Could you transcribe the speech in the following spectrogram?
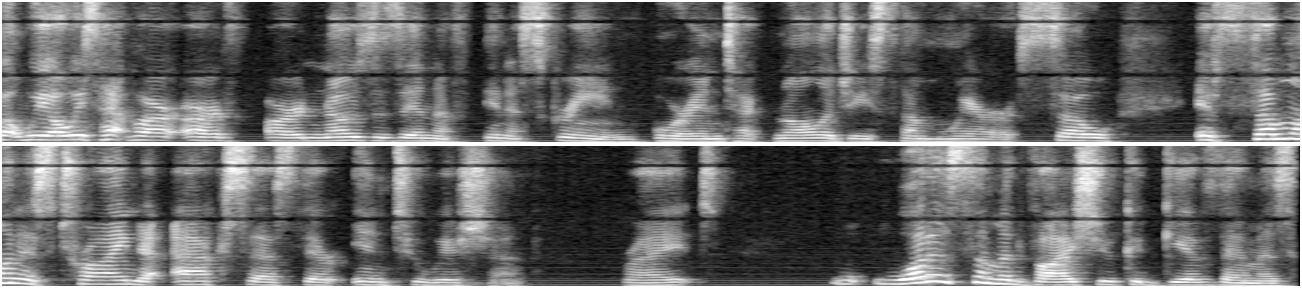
But we always have our, our our noses in a in a screen or in technology somewhere. So if someone is trying to access their intuition, right? What is some advice you could give them? Is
